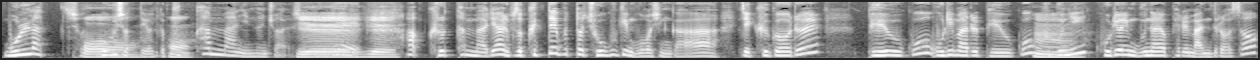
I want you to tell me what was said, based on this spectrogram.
몰랐죠 어. 모르셨대요. 그러니까 어. 북한만 있는 줄 아셨는데 예, 예. 아 그렇단 말이야. 그래서 그때부터 조국이 무엇인가 이제 그거를 배우고 우리말을 배우고 음. 그분이 고려인 문화협회를 만들어서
